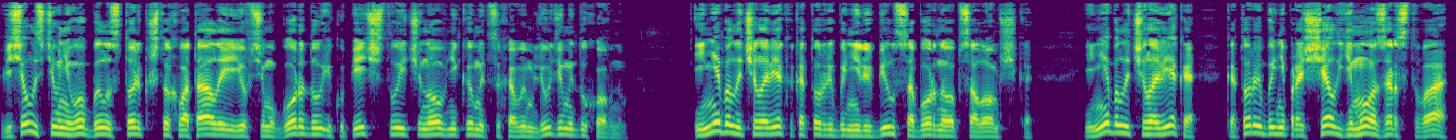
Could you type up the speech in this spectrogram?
Веселости у него было столько, что хватало ее всему городу, и купечеству, и чиновникам, и цеховым людям, и духовным. И не было человека, который бы не любил соборного псаломщика, и не было человека, который бы не прощал ему озорства,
